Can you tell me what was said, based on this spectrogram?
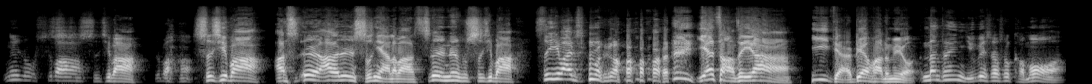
那时候十八十七八，十八，十七八啊，是俺俩认识十年了吧？认识那时候十七八，十七八这么高，也长这样，一点变化都没有。那他你为啥说可貌啊？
